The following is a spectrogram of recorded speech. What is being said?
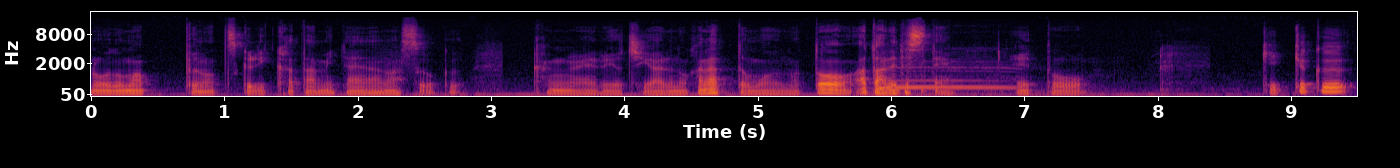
ロードマップの作り方みたいなのはすごく考える余地があるのかなって思うのとあとあれですね。えっ、と結局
